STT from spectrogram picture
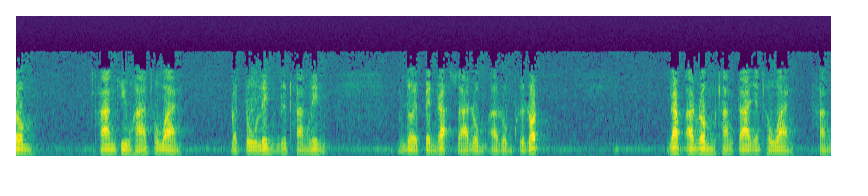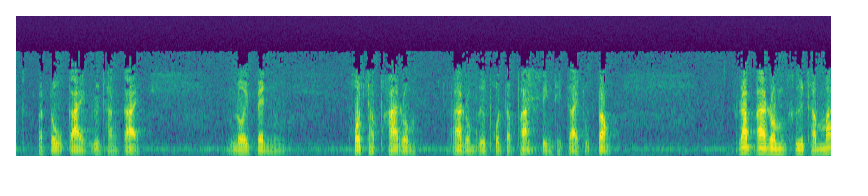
รมณ์ทางคิวหาทวารประตูลิ้นหรือทางลิ้น โดยเป็นรสารมอารมณ์คือรสรับอารมณ์ทางกายทวารทางประตูกายหรือทางกาย โดยเป็น ผลทพารมอารมณ์คือผลทพะสิ่งที่กายถูกต้อง รับอารมณ์คือธรรมะ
